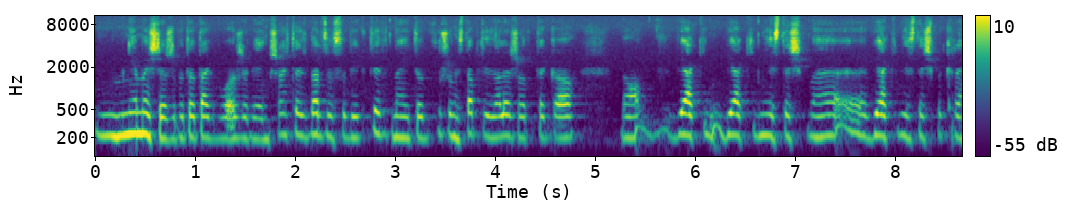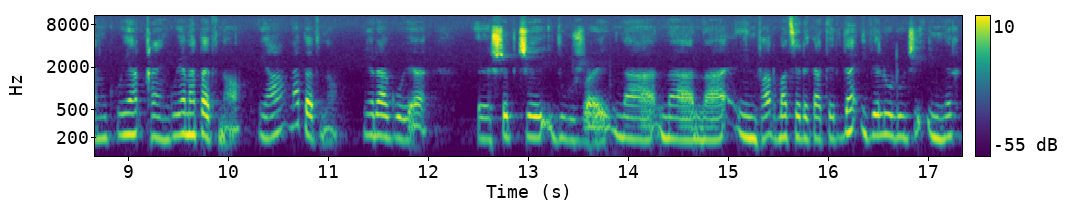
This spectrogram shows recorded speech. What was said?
Nie myślę, żeby to tak było, że większość. To jest bardzo subiektywne i to w dużym stopniu zależy od tego, no, w, jakim, w, jakim jesteśmy, w jakim jesteśmy kręgu. Ja, kręgu. ja na pewno, ja na pewno nie reaguję szybciej i dłużej na, na, na informacje negatywne i wielu ludzi innych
